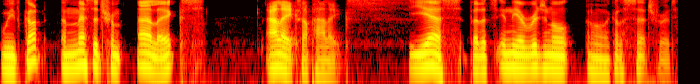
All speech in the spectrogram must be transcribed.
we've got a message from Alex. Alex, up Alex. Yes, but it's in the original. Oh, I got to search for it.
